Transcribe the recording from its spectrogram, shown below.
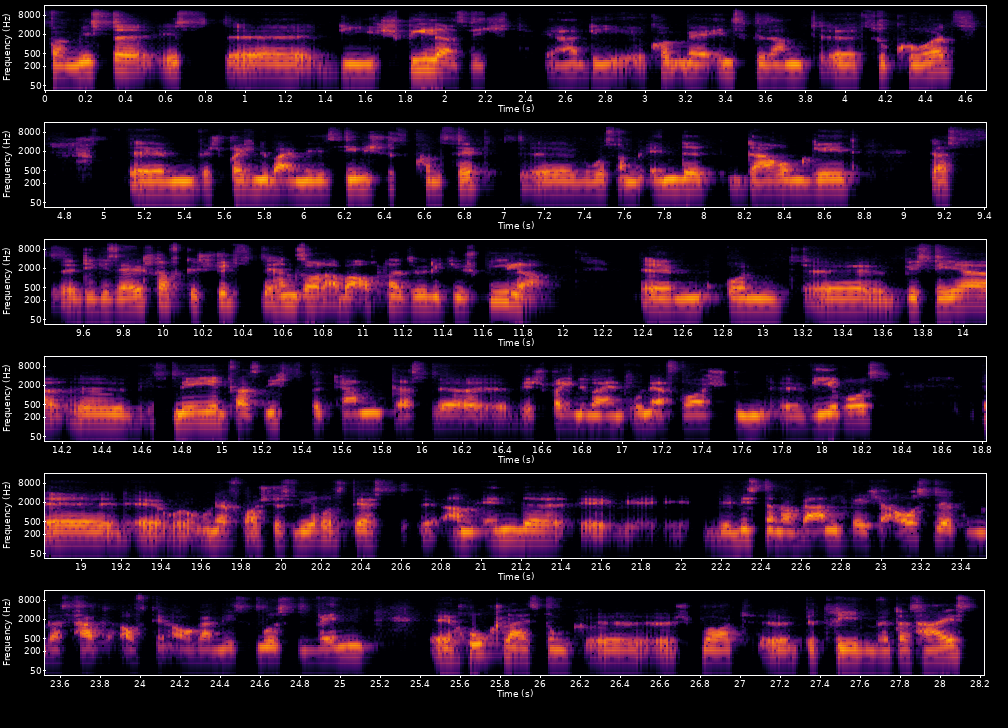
vermisse, ist die Spielersicht. Ja, die kommt mir insgesamt zu kurz. Ähm, wir sprechen über ein medizinisches Konzept, wo es am Ende darum geht, dass die Gesellschaft geschützt werden soll, aber auch natürlich die Spieler. Ähm, und äh, bisher äh, ist mir jedenfalls nichts bekannt, dass wir, wir sprechen über einen unerforschten äh, Virus, äh, äh, unerforschtes Virus, das äh, am Ende, wir wissen ja noch gar nicht, welche Auswirkungen das hat auf den Organismus, wenn Hochleistungssport betrieben wird. Das heißt,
